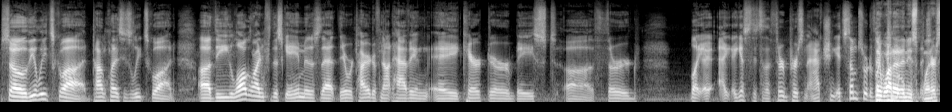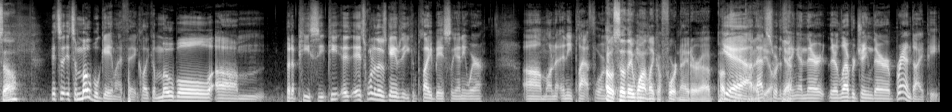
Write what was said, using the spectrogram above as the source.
So the Elite Squad, Tom Clancy's Elite Squad. Uh, the log line for this game is that they were tired of not having a character-based uh, third, like I, I guess it's the third-person action. It's some sort of. They like, wanted a mobile- new it's Splinter Cell. It's a, it's a mobile game, I think, like a mobile, um, but a PC. P, it's one of those games that you can play basically anywhere, um, on any platform. Oh, so they want like a Fortnite or a PUBG yeah, that deal. sort of Yeah. thing, and they're they're leveraging their brand IP.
